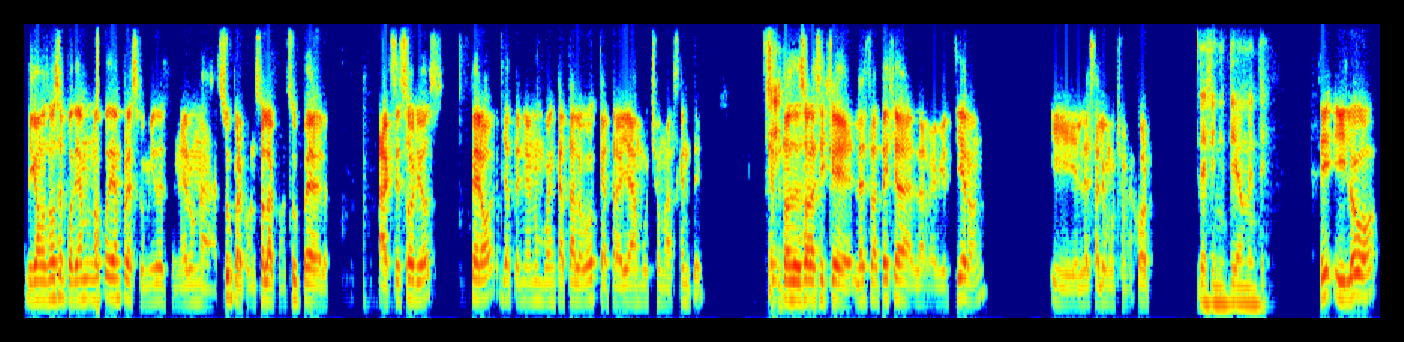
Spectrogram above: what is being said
digamos no se podían, no podían presumir de tener una super consola con super accesorios, pero ya tenían un buen catálogo que atraía a mucho más gente. Entonces ahora sí que la estrategia la revirtieron y le salió mucho mejor. Definitivamente. Sí, y luego,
